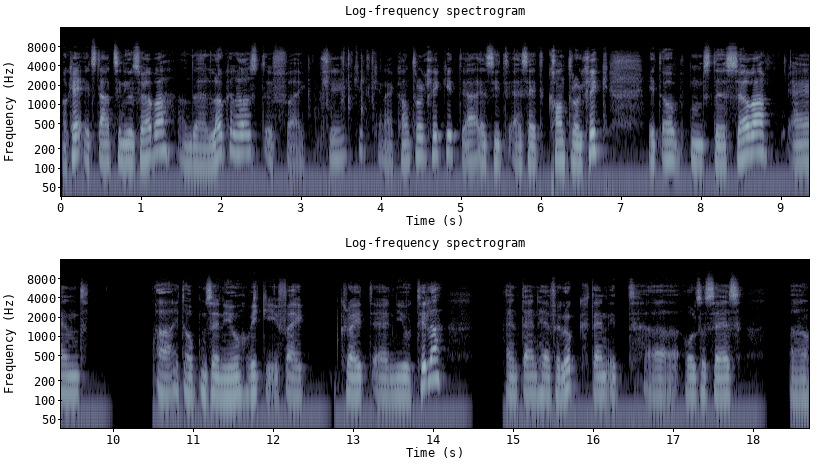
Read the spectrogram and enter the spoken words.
Okay, it starts a new server on the localhost. If I click it, can I control click it? Yeah, as it I said control click. It opens the server and uh, it opens a new wiki. If I create a new tiddler and then have a look, then it uh, also says uh,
